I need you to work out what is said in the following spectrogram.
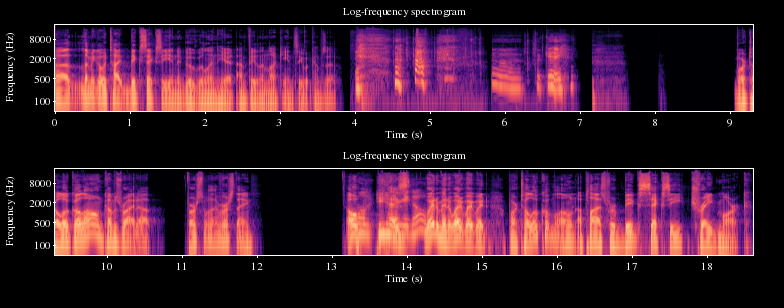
Uh, let me go type big sexy into Google and hit I'm feeling lucky and see what comes up. Uh, okay. Bartolo Colon comes right up. First first thing. Oh, Well, he has. Wait a minute. Wait, wait, wait. Bartolo Colon applies for Big Sexy trademark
